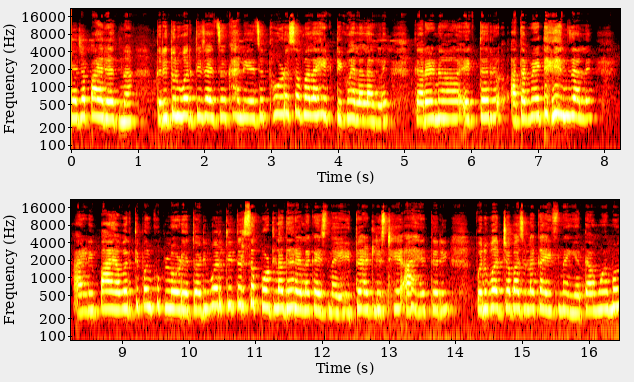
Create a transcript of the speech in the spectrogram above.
या ज्या पायऱ्या आहेत ना तर इथून वरती जायचं खाली यायचं थोडंसं मला हेक्टिक व्हायला लागलंय. कारण एकतर आता वेट गेन झालंय. आणि पायावरती पण खूप लोड येतो आणि वरती तर सपोर्टला धरायला काहीच नाही. इथं ॲटलिस्ट हे आहे तरी पण वरच्या बाजूला काहीच नाही आहे त्यामुळे मग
